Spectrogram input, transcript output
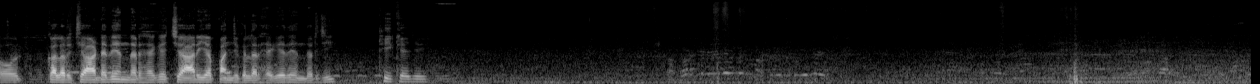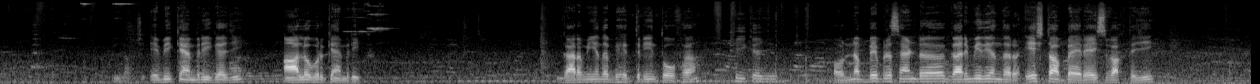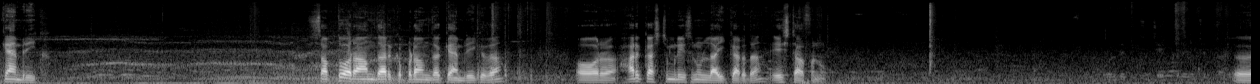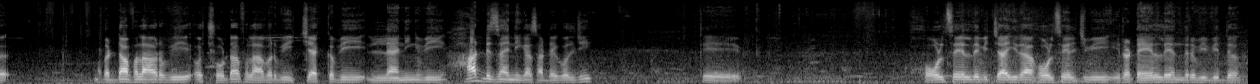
ਔਰ ਕਲਰ ਚਾਰਟ ਇਹਦੇ ਅੰਦਰ ਹੈਗੇ ਚਾਰ ਜਾਂ ਪੰਜ ਕਲਰ ਹੈਗੇ ਇਹਦੇ ਅੰਦਰ ਜੀ। ਠੀਕ ਹੈ ਜੀ। ਲਓ ਜੀ ਇਹ ਵੀ ਕੈਮਰਿਕ ਹੈ ਜੀ ਆਲ ਓਵਰ ਕੈਮਰਿਕ ਗਰਮੀਆਂ ਦਾ ਬਿਹਤਰੀਨ ਤੋਹਫਾ। ਠੀਕ ਹੈ ਜੀ। ਔਰ 90% ਗਰਮੀ ਦੇ ਅੰਦਰ ਇਹ ਸਟਾਪ ਪੈ ਰਿਹਾ ਇਸ ਵਕਤ ਜੀ। ਕੈਮਰਿਕ ਸਭ ਤੋਂ ਆਰਾਮਦਾਰ ਕਪੜਾ ਹੁੰਦਾ ਕੈਮਰਿਕ ਦਾ। ਔਰ ਹਰ ਕਸਟਮਰ ਇਸ ਨੂੰ ਲਾਈਕ ਕਰਦਾ ਇਹ ਸਟਾਫ ਨੂੰ। ਵੱਡਾ ਫਲਾਵਰ ਵੀ ਔਰ ਛੋਟਾ ਫਲਾਵਰ ਵੀ ਚੈੱਕ ਵੀ ਲਾਈਨਿੰਗ ਵੀ ਹਰ ਡਿਜ਼ਾਈਨਿੰਗ ਆ ਸਾਡੇ ਕੋਲ ਜੀ। ਤੇ ਹੋਲਸੇਲ ਦੇ ਵਿੱਚ ਚਾਹੀਦਾ ਹੋਲਸੇਲ 'ਚ ਵੀ ਰਿਟੇਲ ਦੇ ਅੰਦਰ ਵੀ ਵਿਦ।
